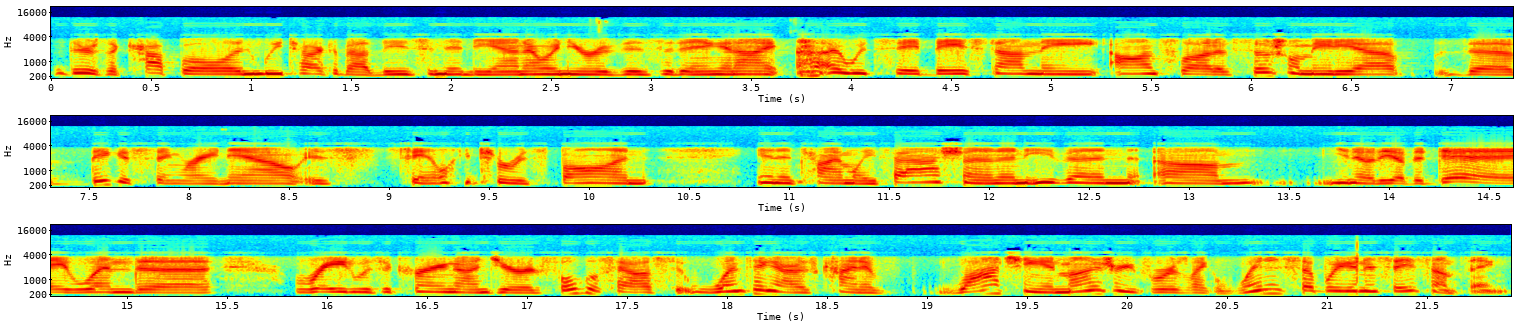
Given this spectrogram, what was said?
there's a couple, and we talked about these in Indiana when you were visiting. And I I would say, based on the onslaught of social media, the biggest thing right now is failing to respond in a timely fashion. And even um, you know the other day when the raid was occurring on Jared Fogle's house, one thing I was kind of watching and monitoring for is like, when is Subway going to say something?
